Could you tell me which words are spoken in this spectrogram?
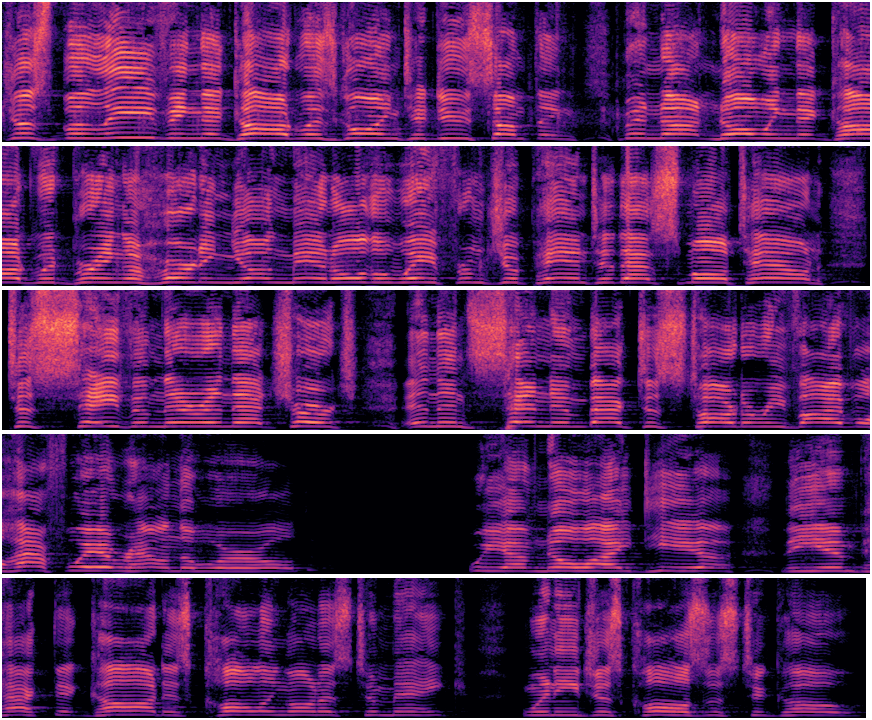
just believing that God was going to do something, but not knowing that God would bring a hurting young man all the way from Japan to that small town to save him there in that church and then send him back to start a revival halfway around the world. We have no idea the impact that God is calling on us to make when He just calls us to go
